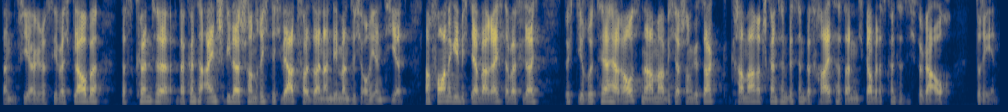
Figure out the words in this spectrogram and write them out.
dann viel aggressiver. Ich glaube, das könnte, da könnte ein Spieler schon richtig wertvoll sein, an dem man sich orientiert. Nach vorne gebe ich dir aber recht, aber vielleicht durch die Rüther-Herausnahme, habe ich ja schon gesagt, Kramaric könnte ein bisschen befreiter sein. Ich glaube, das könnte sich sogar auch drehen.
